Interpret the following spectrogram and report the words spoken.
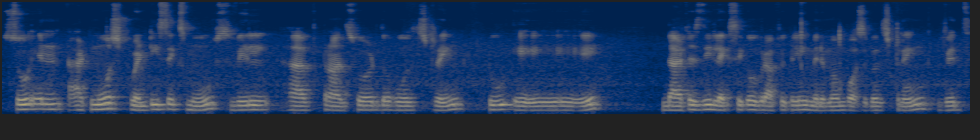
So in at most 26 moves we'll have transferred the whole string to AAAA that is the lexicographically minimum possible string with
